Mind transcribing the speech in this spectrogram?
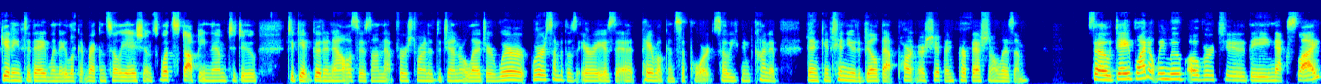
getting today when they look at reconciliations what's stopping them to do to get good analysis on that first run of the general ledger where where are some of those areas that payroll can support so you can kind of then continue to build that partnership and professionalism. So Dave, why don't we move over to the next slide?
